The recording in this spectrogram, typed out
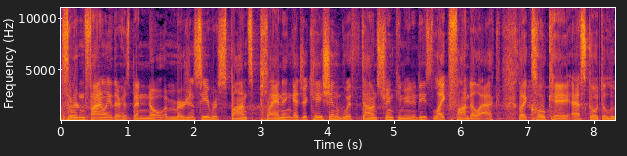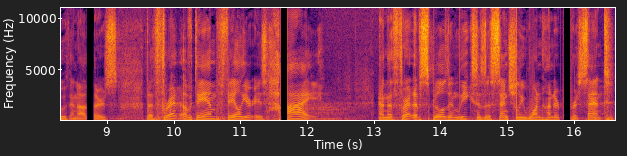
Third and finally, there has been no emergency response planning education with downstream communities like Fond du Lac, like Cloquet, Esko, Duluth, and others. The threat of dam failure is high, and the threat of spills and leaks is essentially 100%.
